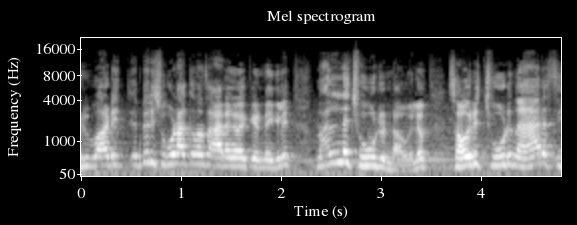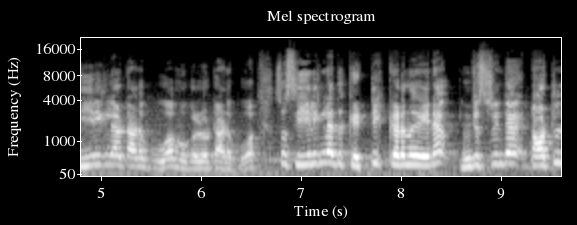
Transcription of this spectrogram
ഒരുപാട് എന്തെങ്കിലും ചൂടാക്കുന്ന സാധനങ്ങളൊക്കെ ഉണ്ടെങ്കിൽ നല്ല ചൂടുണ്ടാവുമല്ലോ. സോ ഒരു ചൂട് നേരെ സീലിംഗിലോട്ടാണ് പോവുക മുകളിലോട്ടാണ് പോവുക. സോ സീലിംഗിൽ അത് കെട്ടിക്കിടന്ന് കഴിഞ്ഞാൽ ഇൻഡസ്ട്രീന്റെ ടോട്ടൽ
